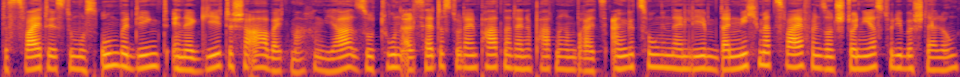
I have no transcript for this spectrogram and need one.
das zweite ist, du musst unbedingt energetische Arbeit machen. Ja, so tun, als hättest du deinen Partner, deine Partnerin bereits angezogen in dein Leben, dann nicht mehr zweifeln, sonst stornierst du die Bestellung.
